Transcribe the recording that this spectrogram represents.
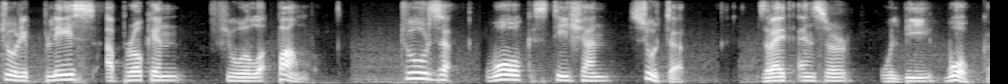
to replace a broken fuel pump. Tours walk station suit. The right answer will be walk.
